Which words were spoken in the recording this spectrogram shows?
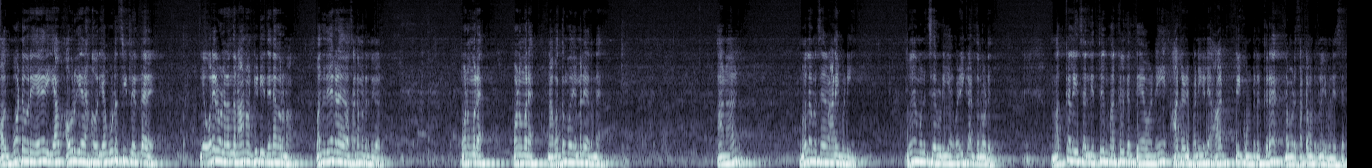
அவர் போட்டவர் அவருக்கு அவர் என் கூட சீட்டில் இருந்தாரு. என் ஒரே ரோல இருந்த நானும் டிடி தினகரனும் வந்ததே கிடையாது சட்டமன்றத்துக்கு அவர். போன முறை போன முறை நான் பத்தொன்பது எம்எல்ஏ இருந்தேன். ஆனால் முதலமைச்சர் ஆணைப்படி துணை முதலமைச்சருடைய வழிகாட்டுதலோடு மக்களை சந்தித்து மக்களுக்கு தேவையான ஆற்றலை பணிகளை ஆற்றி கொண்டிருக்கிற நம்முடைய சட்டமன்ற எம்எல்ஏ சார்.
